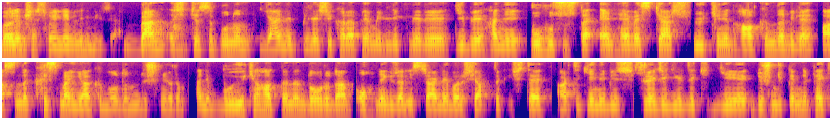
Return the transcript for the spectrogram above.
böyle bir şey söyleyebilir miyiz yani? Ben açıkçası bunun yani Birleşik Arap Emirlikleri gibi hani bu hususta en heveskar ülkenin halkında bile aslında kısmen yankı bulduğunu düşünüyorum. Hani bu ülke halklarının doğrudan oh ne güzel İsrail'le barış yaptık işte artık yeni bir sürece girdik diye düşündüklerini pek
